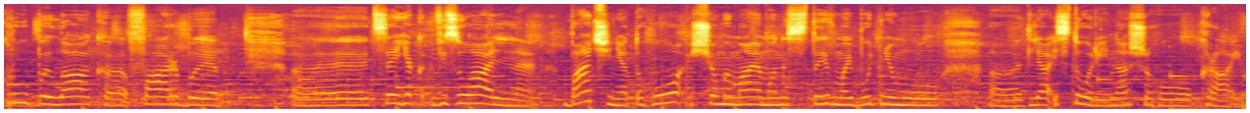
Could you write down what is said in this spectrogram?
крупи, лак, фарби. Е, Це як візуальне бачення того, що ми маємо нести в майбутньому е, для історії нашого краю.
